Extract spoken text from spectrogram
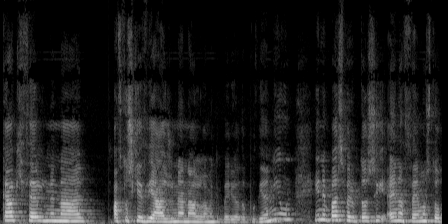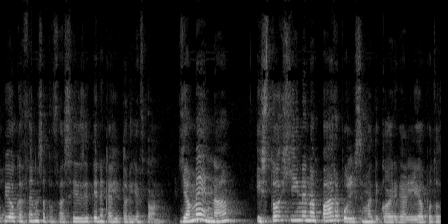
κάποιοι θέλουν να αυτοσχεδιάζουν ανάλογα με την περίοδο που διανύουν. Είναι, εν πάση περιπτώσει, ένα θέμα στο οποίο ο καθένας αποφασίζει τι είναι καλύτερο για αυτόν. Για μένα, η στόχη είναι ένα πάρα πολύ σημαντικό εργαλείο από το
